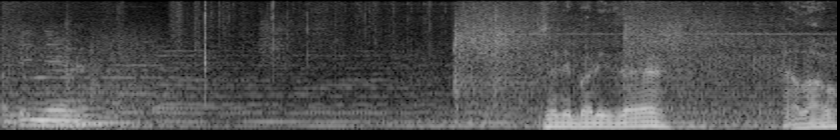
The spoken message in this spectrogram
I've been there. Is anybody there? Hello?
